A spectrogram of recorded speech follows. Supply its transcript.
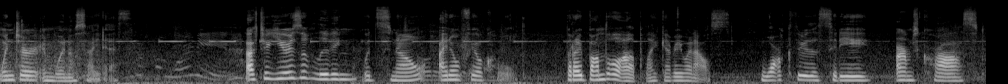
winter in Buenos Aires. After years of living with snow, I don't feel cold. But I bundle up like everyone else. Walk through the city, arms crossed,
